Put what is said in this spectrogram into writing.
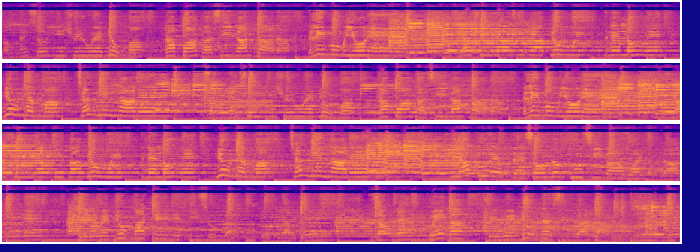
ဆောင်တိုင်းဆိုရင်ရွှေဝဲမြို့မှာရာပွားကစီကလာတာဒလေးမို့မယိုးတဲ့တို့ရရွှေရာစီကပြုံးဝင်တစ်နေ့လုံးနဲ့မြို့နဲ့မှာချမ်းမြေလာတဲ့ဆောင်တိုင်းဆိုရင်ရွှေဝဲမြို့မှာရာပွားကစီကလာတာဒလေးမို့မယိုးတဲ့တို့ရရွှေရာစီကပြုံးဝင်တစ်နေ့လုံးနဲ့မြို့နဲ့မှာချမ်းမြေလာတဲ့ဘုရားကူရဲ့တဲ့ဆုံးလုံးထူးစီကားစွာရောက်လာပြီတဲ့ရွှေဝဲမြို့မှာ တင်းနေပြီးဆိုတာကပြောရတကယ်။တစ်ဆောင်တိုင်းခွဲကရွှေဝဲမြို့အနက်စီကားလာပြီတဲ့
